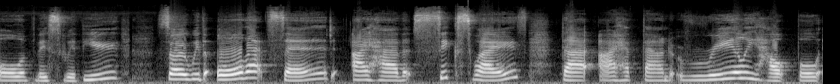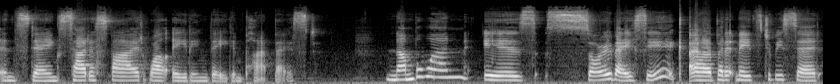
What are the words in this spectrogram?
all of this with you. So, with all that said, I have six ways that I have found really helpful in staying satisfied while eating vegan plant based. Number one is so basic, uh, but it needs to be said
